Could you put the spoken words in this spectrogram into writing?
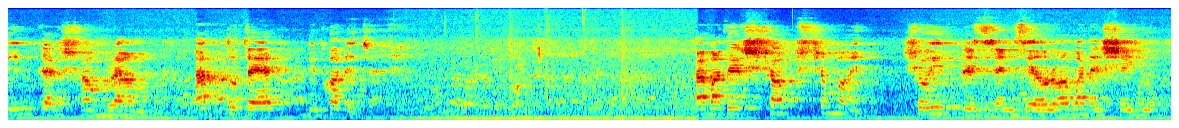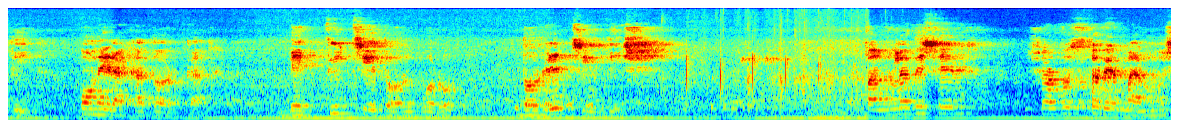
দিনকার সংগ্রাম আত্মত্যাগ বিফলে যায়। আমাদের সব সময় শহীদ প্রেসিডেন্ট জিয়াউর রহমানের সেই উক্তি মনে রাখা দরকার। ব্যক্তির চেয়ে দল বড়, দলের চেয়ে দেশ। বাংলাদেশের সর্বস্তরের মানুষ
